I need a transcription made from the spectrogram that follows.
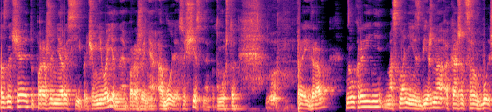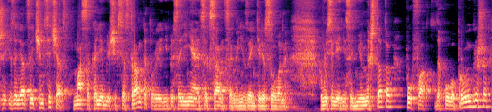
означает поражение России. Причем не военное поражение, а более существенное, потому что э, проиграв, на Украине Москва неизбежно окажется в большей изоляции, чем сейчас. Масса колеблющихся стран, которые не присоединяются к санкциям и не заинтересованы в усилении Соединенных Штатов, по факту такого проигрыша,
